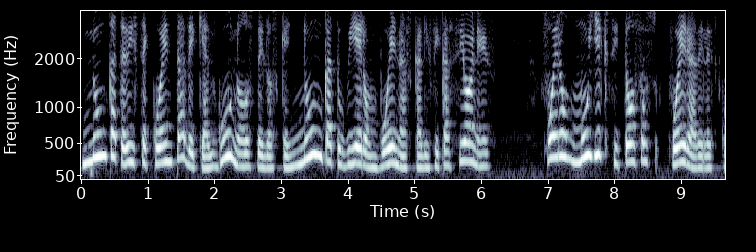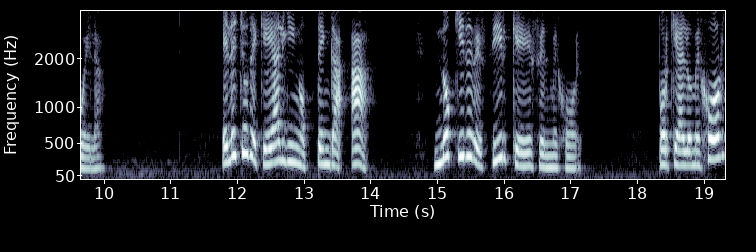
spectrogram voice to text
nunca te diste cuenta de que algunos de los que nunca tuvieron buenas calificaciones fueron muy exitosos fuera de la escuela. El hecho de que alguien obtenga A no quiere decir que es el mejor, porque a lo mejor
